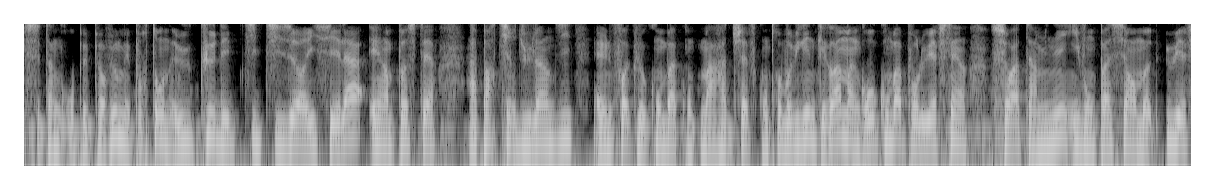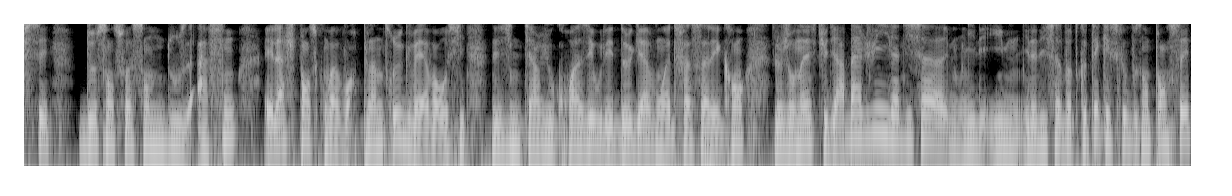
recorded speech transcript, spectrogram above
c'est un gros pay-per-view, mais pourtant, on a eu que des petits teasers ici et là et un poster. À partir du lundi, et une fois que le combat contre Maratchev, contre Bobby Green, qui est quand même un gros combat pour l'UFC, hein, sera terminé, ils vont passer en mode UFC 272 à fond. Et là, je pense qu'on va voir plein de trucs. Il va y avoir aussi des interviews croisées où les deux gars vont être face à l'écran, le journaliste qui dit ah bah lui il a dit ça, il, a dit ça de votre côté, qu'est-ce que vous en pensez?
